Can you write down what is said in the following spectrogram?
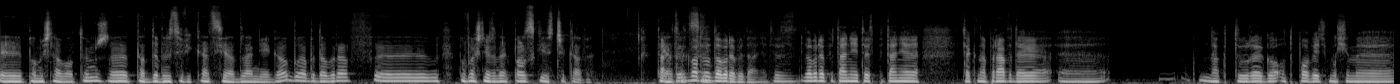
y, pomyślał o tym, że ta dywersyfikacja dla niego byłaby dobra, w, y, bo właśnie rynek polski jest ciekawy. Tak, ja to jest bardzo dobre pytanie. To jest dobre pytanie, to jest pytanie tak naprawdę y, na którego odpowiedź musimy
